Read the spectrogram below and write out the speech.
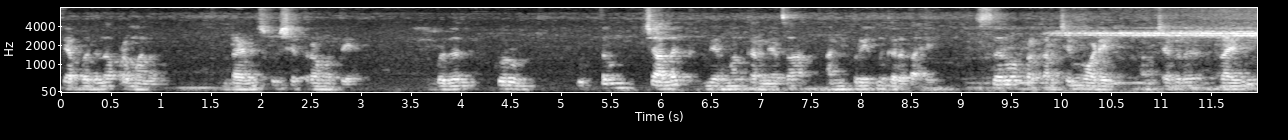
त्या बदलाप्रमाणे ड्रायव्हिंग स्कूल क्षेत्रामध्ये बदल करून उत्तम चालक निर्माण करण्याचा आम्ही प्रयत्न करत आहे. सर्व प्रकारचे मॉडेल आमच्याकडं ड्रायव्हिंग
